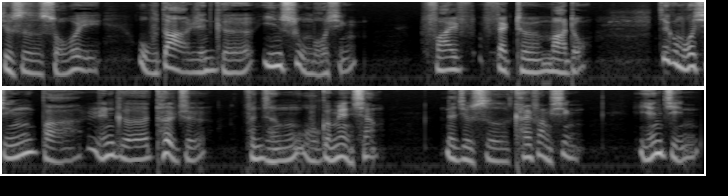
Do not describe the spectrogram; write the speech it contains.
就是所谓五大人格因素模型 （Five Factor Model）。这个模型把人格特质分成五个面向，那就是开放性、严谨、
